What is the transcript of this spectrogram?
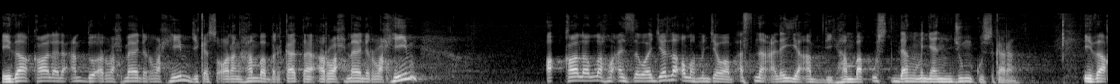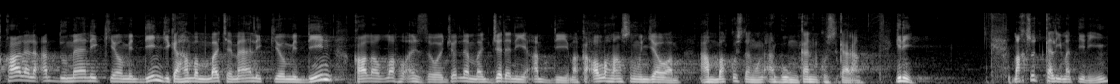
Idza qala al-'abdu ar-rahmanir rahim jika seorang hamba berkata ar-rahmanir rahim qala Allah azza wa jalla Allah menjawab asna alayya abdi hambaku sedang menyanjungku sekarang. Idza qala al-'abdu malik yaumiddin jika hamba membaca malik yaumiddin qala Allah azza wa jalla majjadani abdi maka Allah langsung menjawab hambaku sedang mengagungkanku sekarang. Gini maksud kalimat ini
